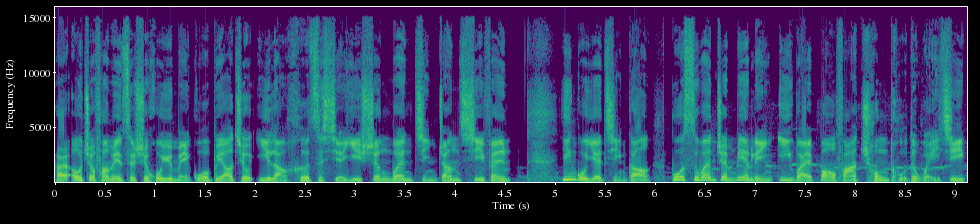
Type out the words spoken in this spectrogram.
而欧洲方面则是呼吁美国不要就伊朗核子协议升温紧张气氛。英国也警告波斯湾正面临意外爆发冲突的危机。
